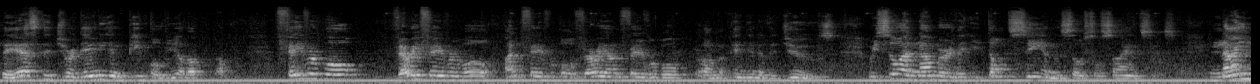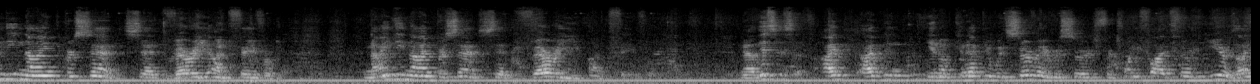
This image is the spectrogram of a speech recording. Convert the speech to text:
They asked the Jordanian people, do you have a, a favorable, very favorable, unfavorable, very unfavorable um, opinion of the Jews? We saw a number that you don't see in the social sciences. 99% said very unfavorable. 99% said very unfavorable. Now this is, I've, I've been, you know, connected with survey research for 25, 30 years. I,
